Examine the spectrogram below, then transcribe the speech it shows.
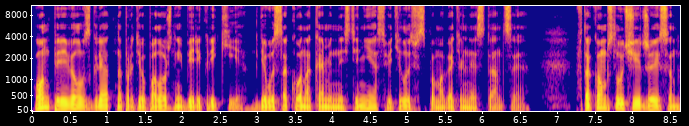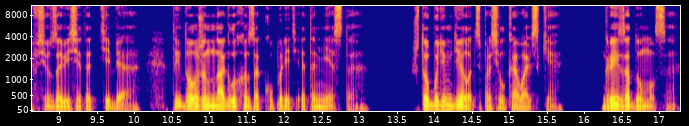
Он перевел взгляд на противоположный берег реки, где высоко на каменной стене светилась вспомогательная станция. «В таком случае, Джейсон, все зависит от тебя. Ты должен наглухо закупорить это место». «Что будем делать?» — спросил Ковальский. Грей задумался.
